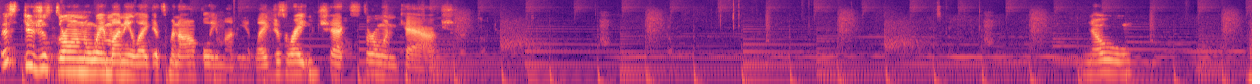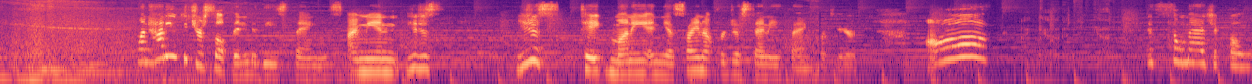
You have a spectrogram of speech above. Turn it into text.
This dude's just throwing away money like it's monopoly money, like just writing checks, throwing cash. No how do you get yourself into these things? I mean, you just you just take money and you sign up for just anything. Look here. Oh, it's so magical.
